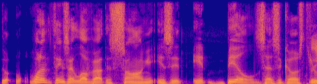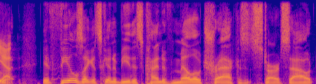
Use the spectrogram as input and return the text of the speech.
one of the things I love about this song is it it builds as it goes through yep. it. It feels like it's going to be this kind of mellow track as it starts out,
